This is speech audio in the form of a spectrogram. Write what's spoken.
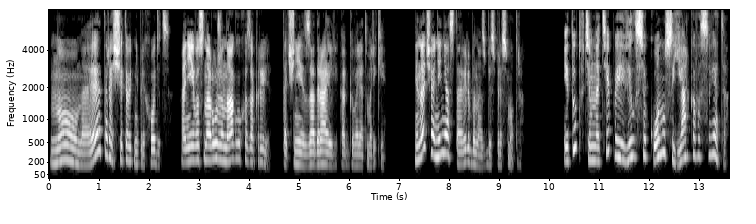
«Ну, на это рассчитывать не приходится. Они его снаружи наглухо закрыли. Точнее, задраили, как говорят моряки. Иначе они не оставили бы нас без присмотра». И тут в темноте появился конус яркого света.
